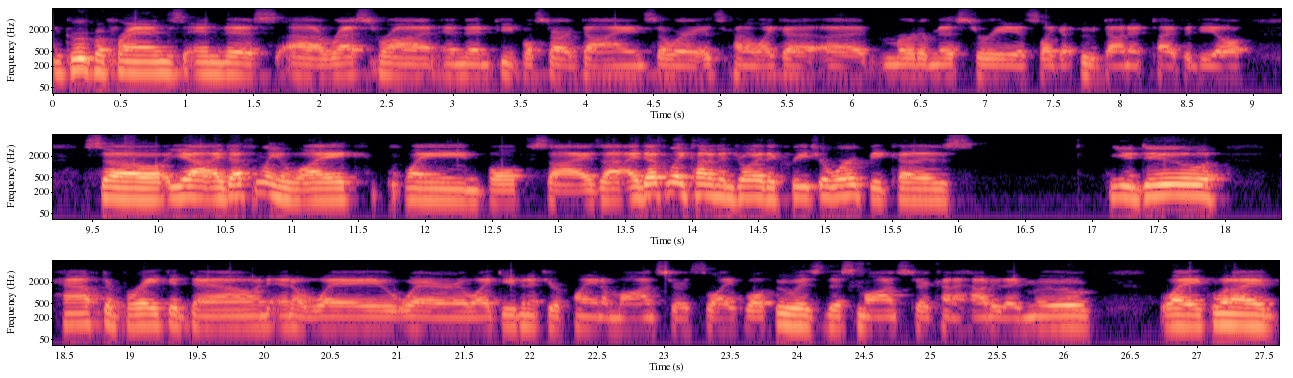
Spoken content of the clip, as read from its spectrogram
a group of friends in this uh, restaurant, and then people start dying. So where it's kind of like a, a murder mystery. It's like a who done it type of deal. So yeah, I definitely like playing both sides. I, I definitely kind of enjoy the creature work because you do have to break it down in a way where like even if you're playing a monster it's like well who is this monster? Kind of how do they move? Like when i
